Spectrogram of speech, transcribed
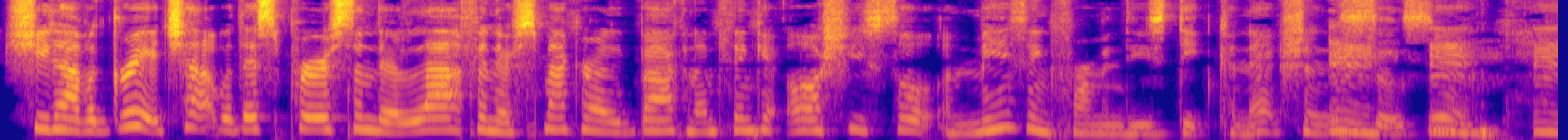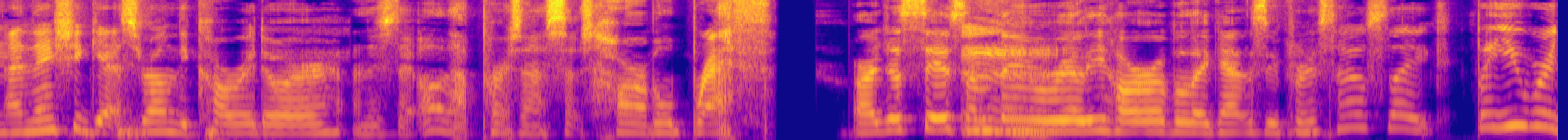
she'd have a great chat with this person. They're laughing, they're smacking her on the back. And I'm thinking, oh, she's so amazing forming these deep connections Mm, so soon. mm. And then she gets around the corridor and it's like, oh, that person has such horrible breath. Or just say something Mm. really horrible against the person. I was like, but you were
